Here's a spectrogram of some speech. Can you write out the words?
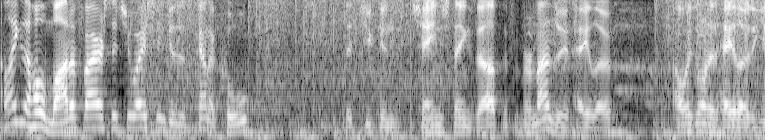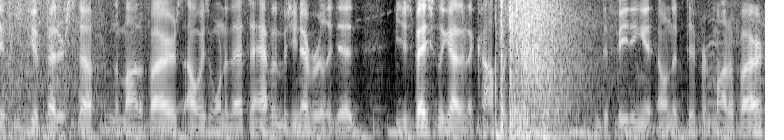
I like the whole modifier situation because it's kind of cool that you can change things up. It reminds me of Halo. I always wanted Halo to get you get better stuff from the modifiers. I always wanted that to happen, but you never really did. You just basically got an accomplishment for defeating it on a different modifier.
